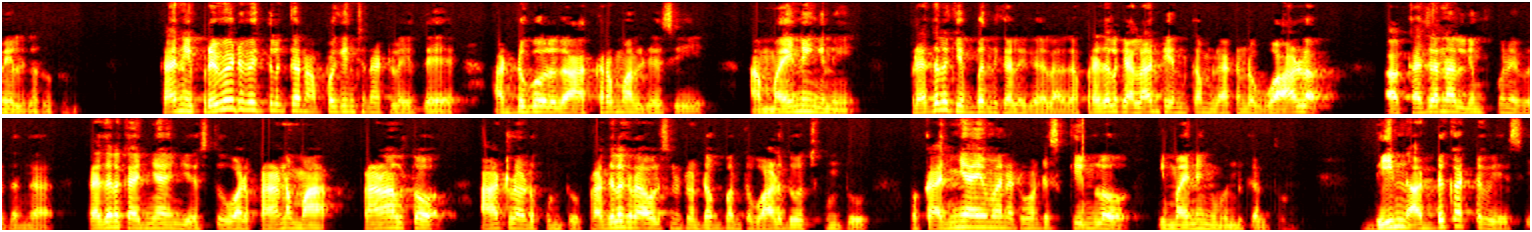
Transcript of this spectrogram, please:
మేలు జరుగుతుంది. కానీ ప్రైవేట్ వ్యక్తులకు కానీ అప్పగించినట్లయితే అడ్డుగోలుగా అక్రమాలు చేసి ఆ మైనింగ్ని ప్రజలకు ఇబ్బంది కలిగేలాగా ప్రజలకు ఎలాంటి ఇన్కమ్ లేకుండా వాళ్ళ ఖజానాలు నింపుకునే విధంగా ప్రజలకు అన్యాయం చేస్తూ వాళ్ళ ప్రాణ ప్రాణాలతో ఆటలాడుకుంటూ ప్రజలకు రావాల్సినటువంటి డబ్బు అంతా వాళ్ళు దోచుకుంటూ ఒక అన్యాయమైనటువంటి స్కీమ్లో ఈ మైనింగ్ ముందుకెళ్తుంది. దీన్ని అడ్డుకట్ట వేసి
